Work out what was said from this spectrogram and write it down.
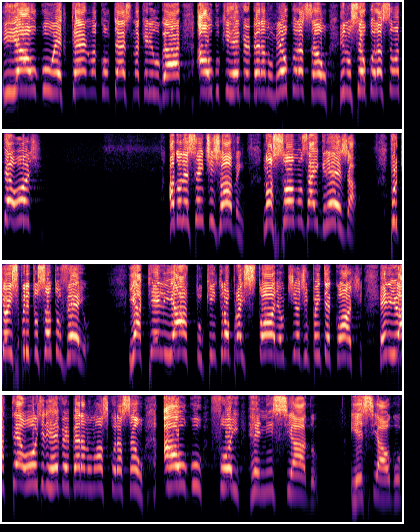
e algo eterno acontece naquele lugar, algo que reverbera no meu coração e no seu coração até hoje adolescente e jovem, nós somos a igreja, porque o Espírito Santo veio. E aquele ato que entrou para a história, o dia de Pentecoste, ele até hoje ele reverbera no nosso coração. Algo foi reiniciado. E esse algo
